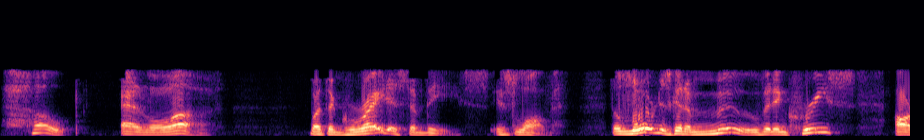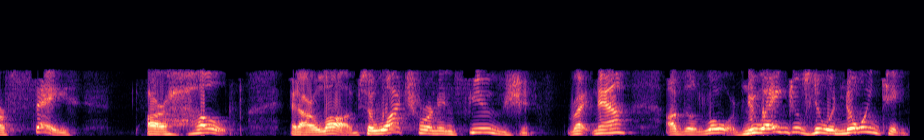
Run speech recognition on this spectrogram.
hope, and love. But the greatest of these is love. The Lord is going to move and increase our faith, our hope, and our love. So watch for an infusion right now of the Lord. New angels, new anointing.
